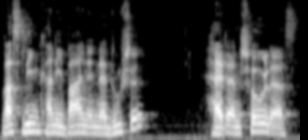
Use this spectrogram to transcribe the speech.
Was lieben Kannibalen in der Dusche? Head and Shoulders.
